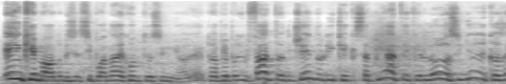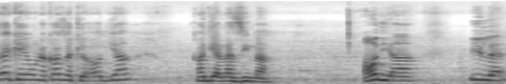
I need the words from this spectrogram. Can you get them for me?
E in che modo si può andare contro il Signore? Proprio per il fatto dicendogli che sappiate che il loro Signore cos'è che è una cosa che odia? Odia l'asima, odia il,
